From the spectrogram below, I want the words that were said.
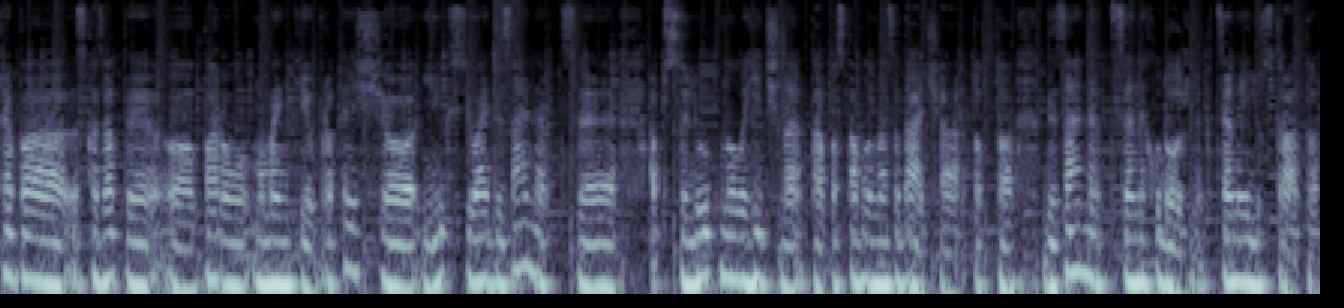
треба сказати е, пару моментів про те, що UX UI дизайнер це абсолютно логічна та поставлена задача. Тобто дизайнер це не художник, це не ілюстратор,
